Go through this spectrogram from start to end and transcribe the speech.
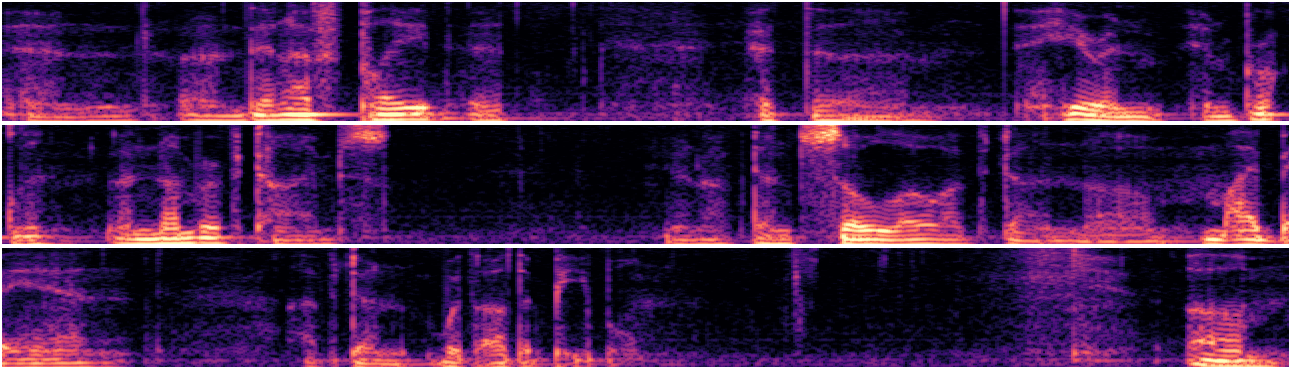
and, and then I've played at at the here in, in Brooklyn a number of times. You know, I've done solo, I've done um, my band, I've done with other people. Um,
